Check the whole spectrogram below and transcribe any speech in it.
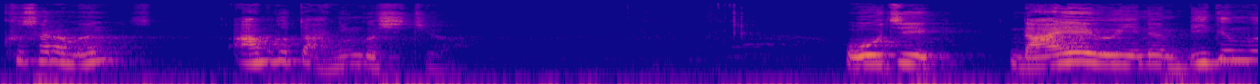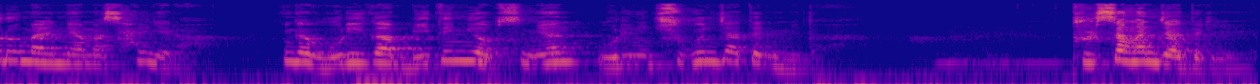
그 사람은 아무것도 아닌 것이죠. 오직 나의 의인은 믿음으로 말미암아 살리라. 그러니까 우리가 믿음이 없으면 우리는 죽은 자들입니다. 불쌍한 자들이에요.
